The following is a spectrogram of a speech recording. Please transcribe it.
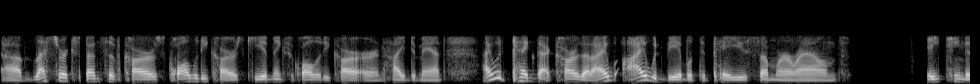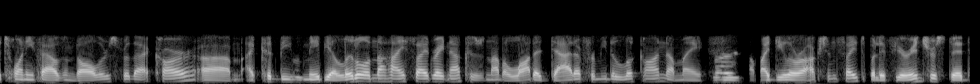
um, lesser expensive cars, quality cars, Kia makes a quality car, are in high demand. I would peg that car that I I would be able to pay you somewhere around eighteen to twenty thousand dollars for that car. Um, I could be maybe a little on the high side right now because there's not a lot of data for me to look on on my right. on my dealer auction sites. But if you're interested,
